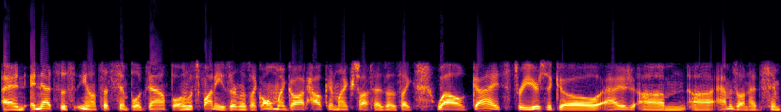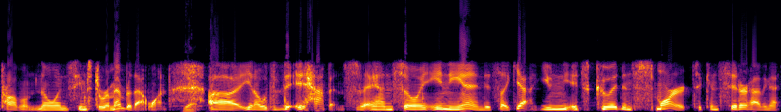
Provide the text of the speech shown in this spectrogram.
And, and that's a, you know, it's a simple example. And what's funny is everyone's like, oh my God, how can Microsoft have that? It's like, well, guys, three years ago, Azure, um, uh, Amazon had the same problem. No one seems to remember that one. Yeah. Uh, you know, it happens. And so in the end, it's like, yeah, you, it's good and smart to consider having that.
